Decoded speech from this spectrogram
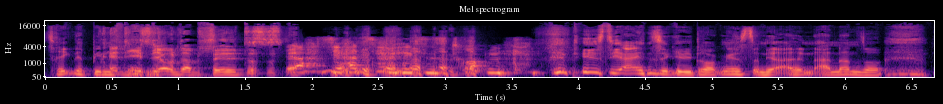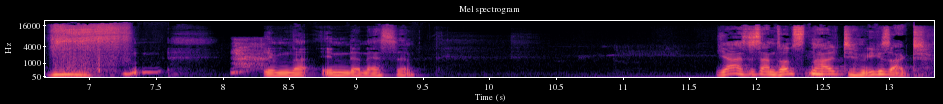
Es regnet bin ja, Die ist ja unterm Schild. Das ist ja, ja sie hat es ja wenigstens trocken. Die ist die Einzige, die trocken ist und die allen anderen so in der Nässe. Ja, es ist ansonsten halt, wie gesagt,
